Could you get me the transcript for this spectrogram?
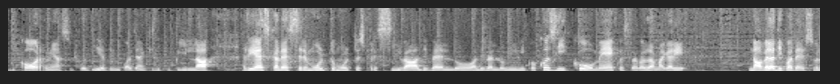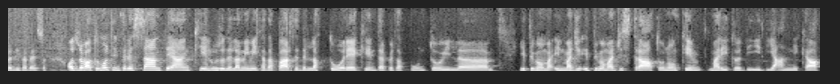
di cornea, si può dire, quindi quasi anche di pupilla, riesca ad essere molto molto espressiva a livello, a livello mimico. Così come, questa cosa magari... No, ve la dico adesso, ve la dico adesso. Ho trovato molto interessante anche l'uso della mimica da parte dell'attore che interpreta appunto il, il, primo, il, magi- il primo, magistrato, nonché marito di, di Annika.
